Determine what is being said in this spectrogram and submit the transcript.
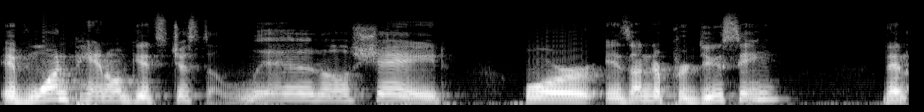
if one panel gets just a little shade or is underproducing, then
